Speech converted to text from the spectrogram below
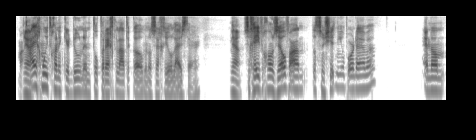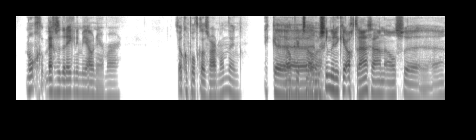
Maar Ja. eigenlijk moet je het gewoon een keer doen en tot de rechter laten komen. En dan zeg je, joh, luister. Ja. Ze geven gewoon zelf aan dat ze hun shit niet op orde hebben. En dan nog leggen ze de rekening bij jou neer. Maar het is ook een podcast waar man, denk ik. Elke keer hetzelfde. misschien moet je een keer achteraan gaan als, eh,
